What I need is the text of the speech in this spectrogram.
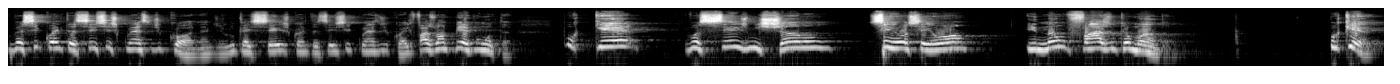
O versículo 46 vocês conhecem de cor, né? de Lucas 6, 46 vocês conhecem de cor. Ele faz uma pergunta: Por que vocês me chamam Senhor, Senhor e não fazem o que eu mando? Por quê?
